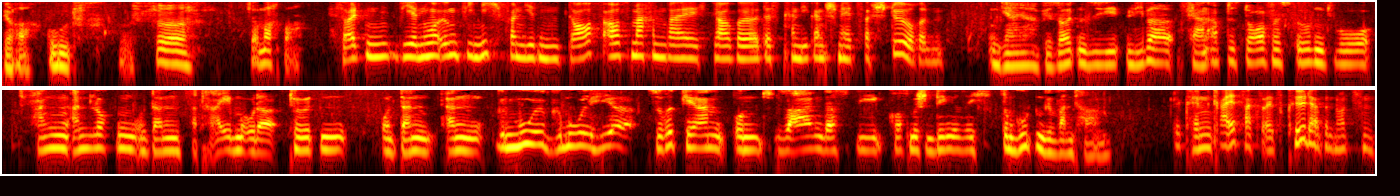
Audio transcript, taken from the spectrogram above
Ja, gut. Das ist, äh, ist ja machbar. Sollten wir nur irgendwie nicht von diesem Dorf aus machen, weil ich glaube, das kann die ganz schnell zerstören. Ja, ja, wir sollten sie lieber fernab des Dorfes irgendwo fangen, anlocken und dann vertreiben oder töten. Und dann kann Gemul, Gemul hier zurückkehren und sagen, dass die kosmischen Dinge sich zum Guten gewandt haben. Wir können Greifax als Köder benutzen.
